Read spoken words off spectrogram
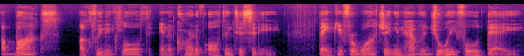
a box, a cleaning cloth, and a card of authenticity. Thank you for watching and have a joyful day.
